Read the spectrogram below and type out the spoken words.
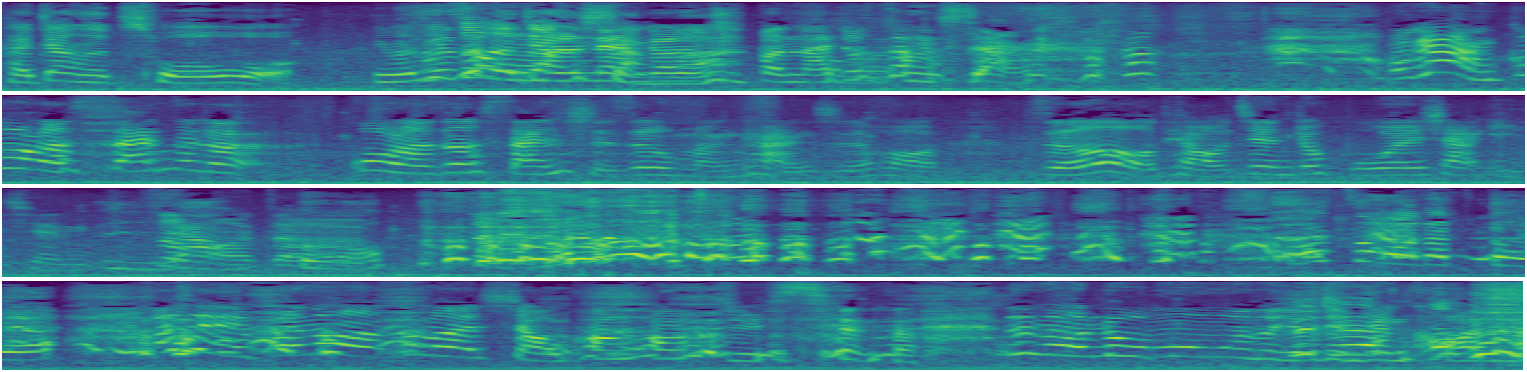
才这样子戳我？你们是真的这样想两个吗？本来就这样想。我跟你讲，过了三那个过了这三十这个门槛之后，择偶条件就不会像以前这么的，多，我这么的多，而且也不会那么那么小框框局限了，就那个路默默的有点变宽了。就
